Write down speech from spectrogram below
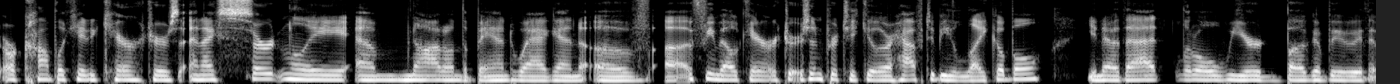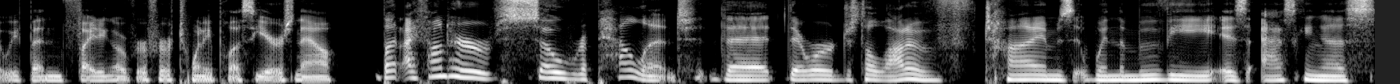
or complicated characters, and I certainly am not on the bandwagon of uh, female characters in particular have to be likable. You know, that little weird bugaboo that we've been fighting over for 20 plus years now. But I found her so repellent that there were just a lot of times when the movie is asking us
